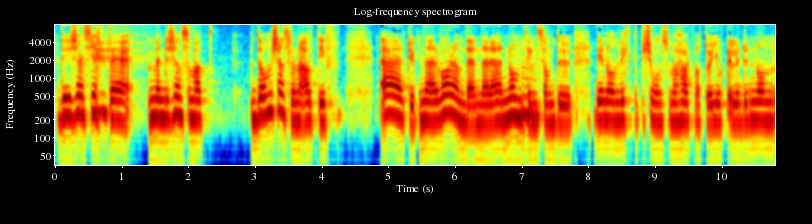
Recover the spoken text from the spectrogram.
Det känns jätte, men det känns som att de känslorna alltid är typ närvarande när det är någonting mm. som du, det är någon viktig person som har hört något du har gjort eller det, någon,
